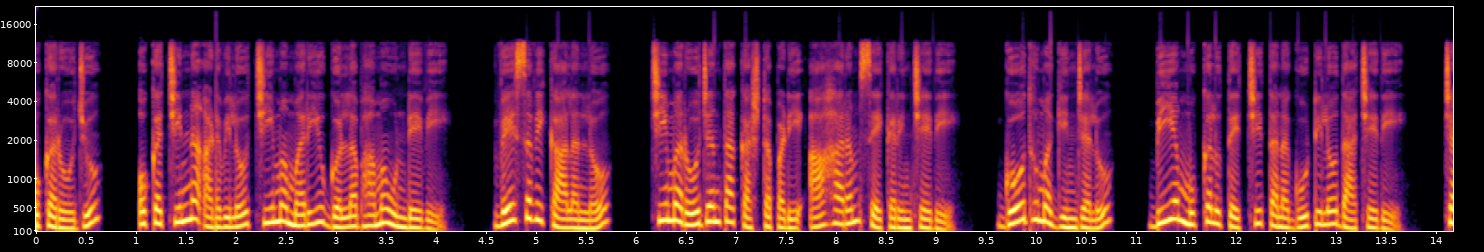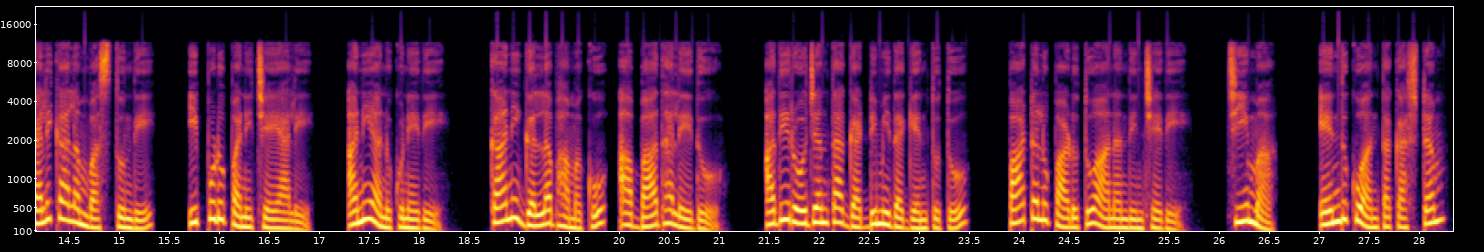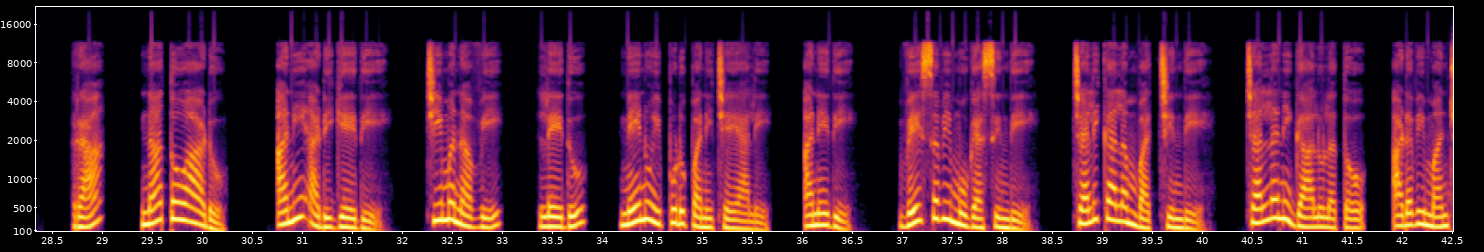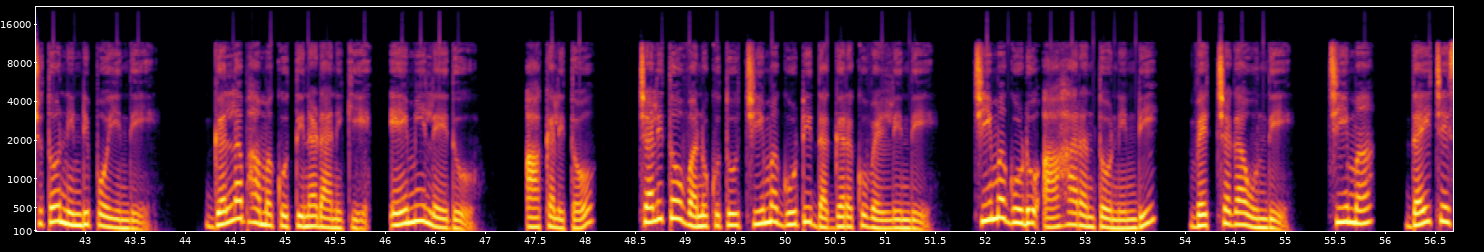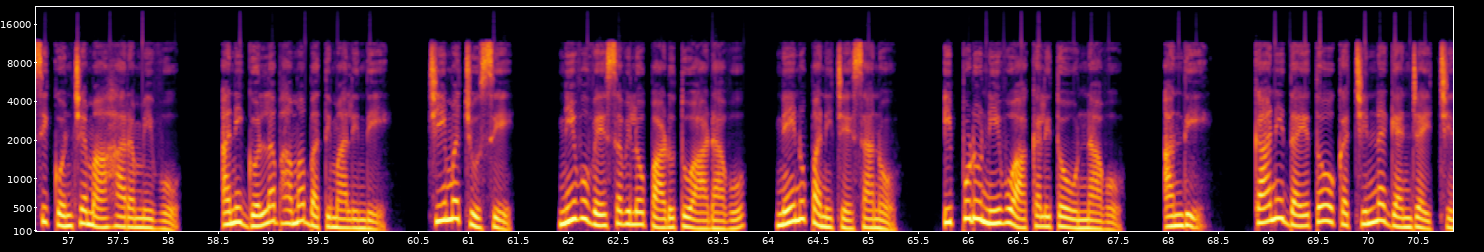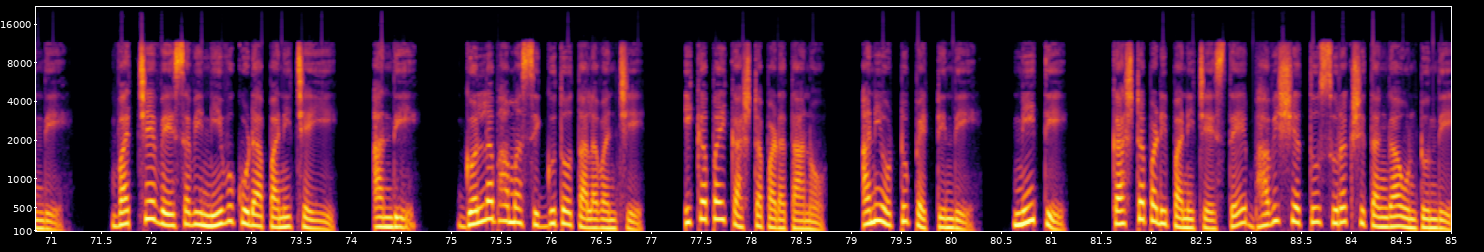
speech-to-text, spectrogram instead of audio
ఒకరోజు ఒక చిన్న అడవిలో చీమ మరియు గొల్లభామ ఉండేవి. వేసవి కాలంలో చీమ రోజంతా కష్టపడి ఆహారం సేకరించేది. గోధుమ గింజలు బియ్యం ముక్కలు తెచ్చి తన గూటిలో దాచేది. చలికాలం వస్తుంది ఇప్పుడు పని చేయాలి అని అనుకునేది. కాని గల్లభామకు ఆ బాధ లేదు. అది రోజంతా గడ్డిమీద గెంతుతూ పాటలు పాడుతూ ఆనందించేది. చీమ ఎందుకు అంత కష్టం? రా నాతో ఆడు అని అడిగేది. చీమ నవ్వి లేదు నేను ఇప్పుడు పని చేయాలి అనేది. వేసవి ముగసింది. చలికాలం వచ్చింది. చల్లని గాలులతో అడవి మంచుతో నిండిపోయింది. గల్లభామకు తినడానికి ఏమీ లేదు. ఆకలితో చలితో వణుకుతూ చీమగూటి దగ్గరకు వెళ్ళింది. చీమగూడు ఆహారంతో నిండి వెచ్చగా ఉంది. చీమ దయచేసి కొంచెం ఆహారం ఇవ్వు. అని గొల్లభామ బతిమాలింది. చీమ చూసి నీవు వేసవిలో పాడుతూ ఆడావు నేను పనిచేశాను ఇప్పుడు నీవు ఆకలితో ఉన్నావు. అంది. కాని దయతో ఒక చిన్న గంజ ఇచ్చింది. వచ్చే వేసవి నీవు కూడా పని చెయ్యి. అంది. గొల్లభామ సిగ్గుతో తలవంచి ఇకపై కష్టపడతాను అని ఒట్టు పెట్టింది. నీతి కష్టపడి పనిచేస్తే భవిష్యత్తు సురక్షితంగా ఉంటుంది.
